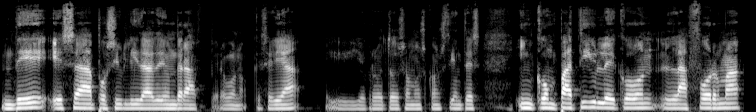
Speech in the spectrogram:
de esa posibilidad de un draft, pero bueno, que sería y yo creo que todos somos conscientes, incompatible con la forma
